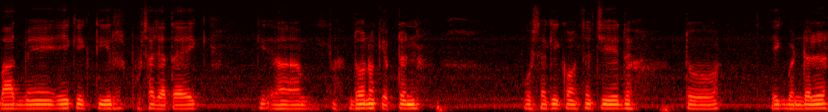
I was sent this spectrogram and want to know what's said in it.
बाद में एक एक तीर पूछा जाता है कि दोनों कैप्टन पूछा कि कौन सा चाहिए तो एक बंडल,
